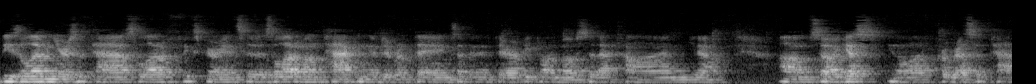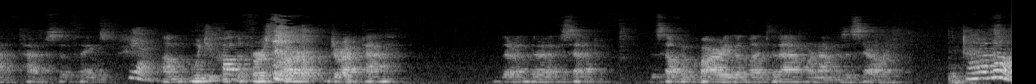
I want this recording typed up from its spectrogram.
these 11 years have passed, a lot of experiences, a lot of unpacking of different things. I've been in therapy probably most of that time, you know. Um, so I guess, you know, a lot of progressive path types of things. Yeah. Um, would you call the first part direct path that, that I said? The self-inquiry that led to that, or not necessarily? I don't know.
